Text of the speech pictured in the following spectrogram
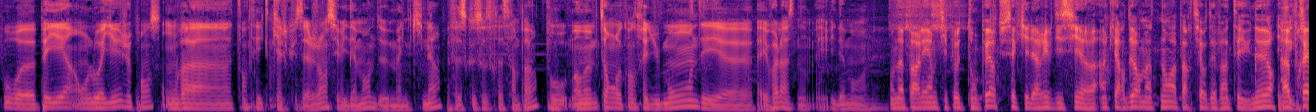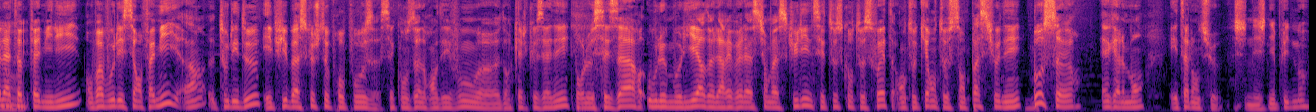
pour euh, payer un loyer, je pense, on va tenter quelques agences évidemment de mannequinat parce que ce serait sympa pour en même temps rencontrer du monde et, euh, et voilà, non, mais évidemment. euh, On a parlé un petit peu de ton père, tu sais qu'il arrive d'ici euh, un quart d'heure maintenant à partir de 21h. Après la Top Family, on va vous laisser en famille, hein, tous les deux. Et puis bah, ce que je te propose, c'est qu'on se donne rendez-vous dans quelques années pour le César ou le Molière de la révélation masculine. C'est tout ce qu'on te souhaite. En tout cas, on te sent passionné, bosseur également et talentueux. Je n'ai je n'ai plus de mots.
